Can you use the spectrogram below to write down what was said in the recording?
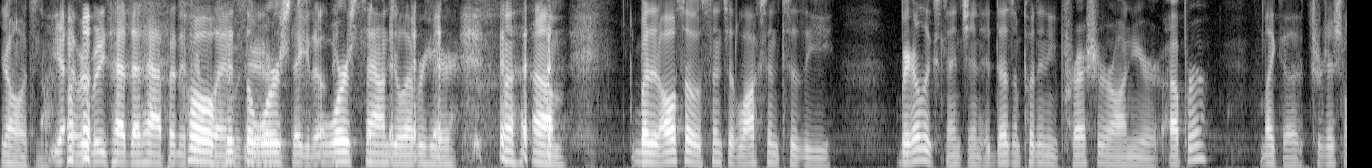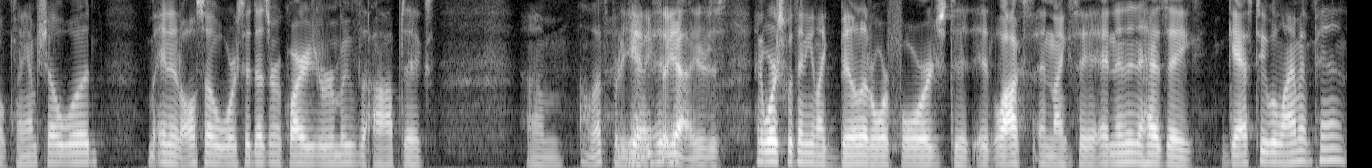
No, it's not. Yeah, everybody's had that happen. Oh, playing it's the worst, it worst sound you'll ever hear. um, but it also, since it locks into the barrel extension, it doesn't put any pressure on your upper, like a traditional clamshell would. And it also works. It doesn't require you to remove the optics. Um, Oh, that's pretty Yeah, handy. So yeah, you're just and it works with any like billet or forged. It, it locks and like I say, and then it has a gas tube alignment pin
